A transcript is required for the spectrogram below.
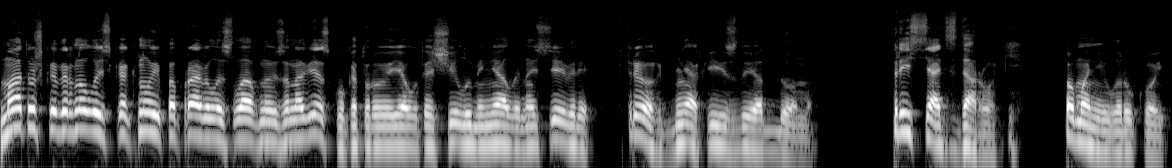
Матушка вернулась к окну и поправила славную занавеску, которую я утащил у менялы на севере в трех днях езды от дома. «Присядь с дороги», — поманила рукой.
